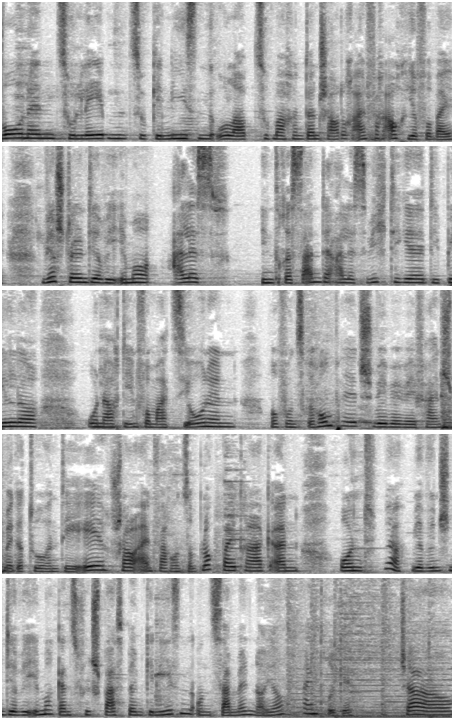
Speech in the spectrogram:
wohnen, zu leben, zu genießen, Urlaub zu machen, dann schau doch einfach auch hier vorbei. Wir stellen dir wie immer alles Interessante, alles Wichtige, die Bilder und auch die Informationen auf unsere Homepage www.feinschmeckertouren.de. Schau einfach unseren Blogbeitrag an und ja, wir wünschen dir wie immer ganz viel Spaß beim Genießen und Sammeln neuer Eindrücke. Ciao!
